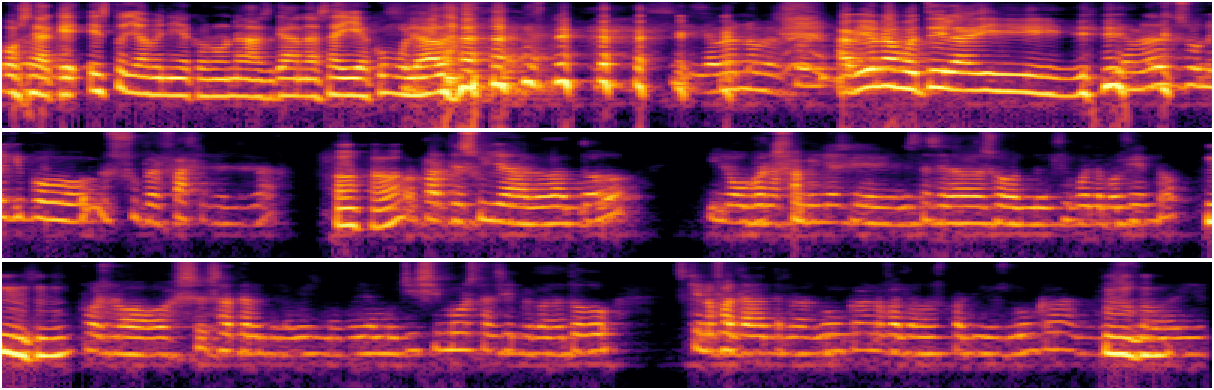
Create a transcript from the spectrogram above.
O sea que esto ya venía con unas ganas ahí acumuladas. Sí, a ver, no, a ver, son- Había una mochila ahí. La verdad es que son un equipo súper fácil de entrenar. Ajá. Por parte suya lo dan todo. Y luego, pues las familias que en estas edades son el 50%, Ujú. pues lo, es exactamente lo mismo. Apoyan muchísimo, están siempre para todo. Es que no faltan a entrenar nunca, no faltan a los partidos nunca. Entonces es una maravilla.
